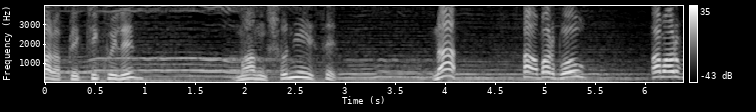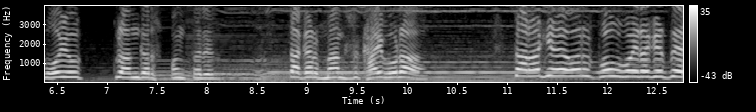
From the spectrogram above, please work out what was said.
আর আপনি কি কইলেন? মাংস নিয়ে এসেছেন? না আমার বউ আমার বউ ক্রান্দার সন্তানের টাকার মাংস খাইব না। তার আগে আমার বউ হয়ে গেছে।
